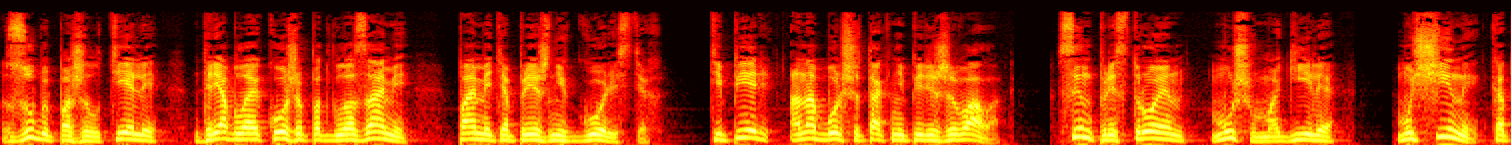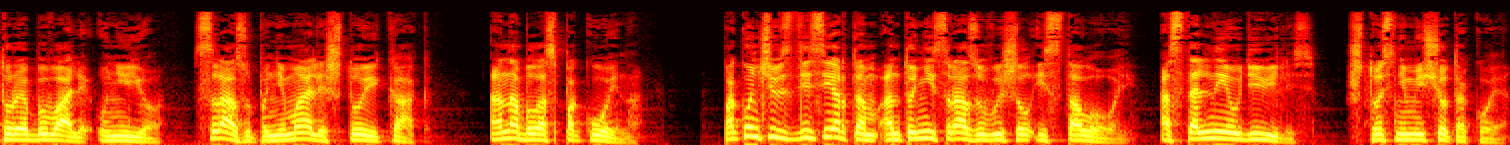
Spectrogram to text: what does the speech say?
зубы пожелтели, дряблая кожа под глазами, память о прежних горестях. Теперь она больше так не переживала. Сын пристроен, муж в могиле. Мужчины, которые бывали у нее, сразу понимали, что и как. Она была спокойна. Покончив с десертом, Антони сразу вышел из столовой. Остальные удивились. Что с ним еще такое?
